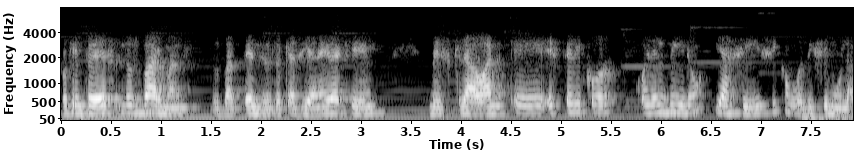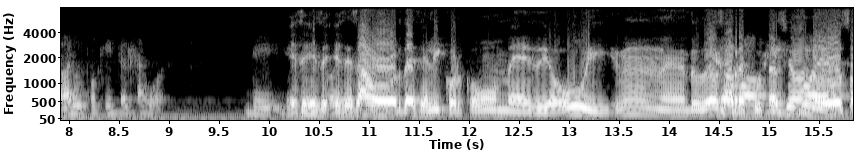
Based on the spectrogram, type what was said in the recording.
Porque entonces los barmans, los bartenders, lo que hacían era que mezclaban eh, este licor con el vino y así, sí, como disimulaban un poquito el sabor. De, ese, ese, sabor de ese licor como medio, uy, mmm, dudosa reputación, dudoso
